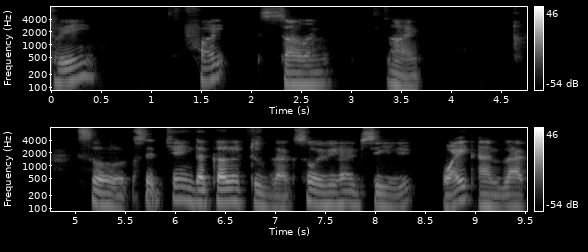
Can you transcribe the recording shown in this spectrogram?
three five seven nine. So set change the color to black. So we can see white and black.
